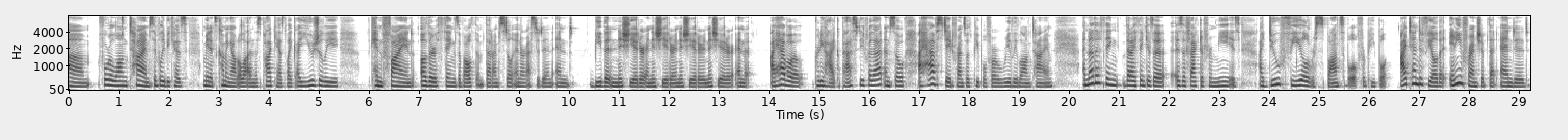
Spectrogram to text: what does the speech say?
Um, for a long time, simply because, I mean, it's coming out a lot in this podcast. Like, I usually can find other things about them that I'm still interested in and be the initiator, initiator, initiator, initiator. And I have a pretty high capacity for that. And so I have stayed friends with people for a really long time. Another thing that I think is a is a factor for me is I do feel responsible for people. I tend to feel that any friendship that ended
